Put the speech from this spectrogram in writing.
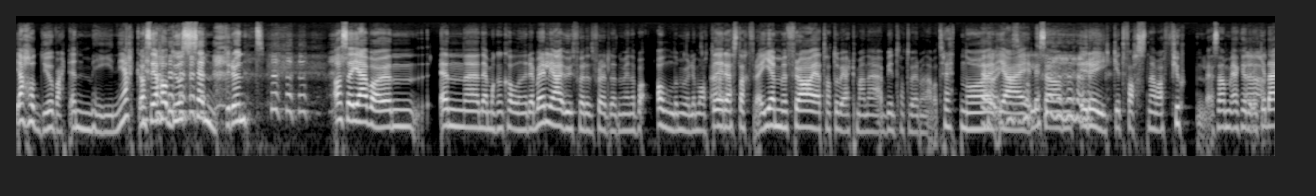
jeg hadde jo vært en maniac. Altså, jeg hadde jo sendt rundt Altså, jeg var jo en, en det man kan kalle en rebell. Jeg utfordret foreldrene mine på alle mulige måter. Jeg stakk fra hjemmefra. Jeg tatoverte meg når jeg begynte å tatovere da jeg var 13 år. Jeg liksom røyket fast når jeg var 14, liksom. Jeg kødder ikke. Det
